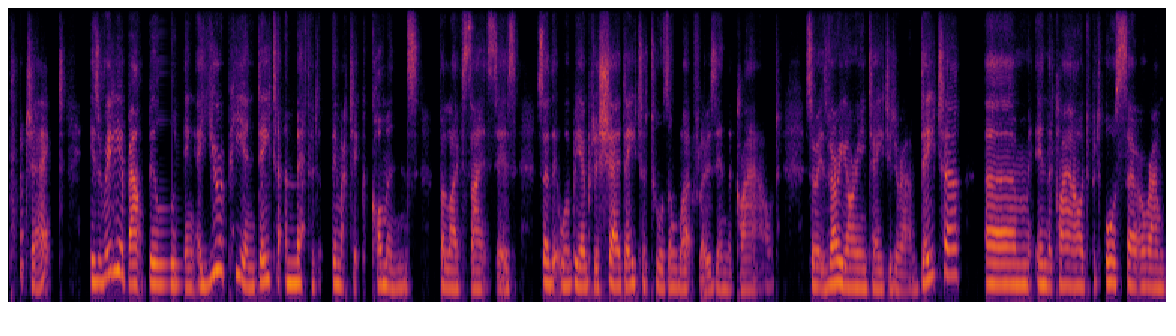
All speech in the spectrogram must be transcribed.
project is really about building a European data and method thematic commons for life sciences so that we'll be able to share data tools and workflows in the cloud. So it's very orientated around data, um, in the cloud, but also around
